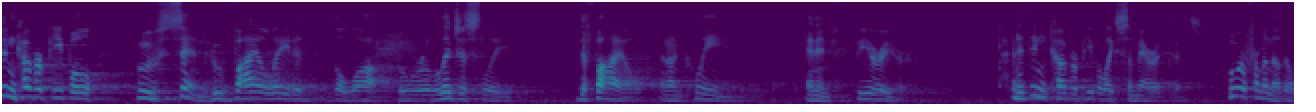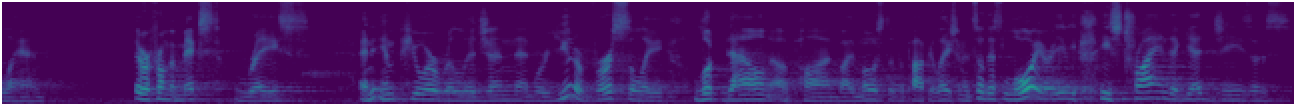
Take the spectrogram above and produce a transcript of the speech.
Didn't cover people who sinned, who violated the law, who were religiously defiled and unclean and inferior. And it didn't cover people like Samaritans, who were from another land. They were from a mixed race an impure religion and were universally looked down upon by most of the population. And so this lawyer, he, he's trying to get Jesus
